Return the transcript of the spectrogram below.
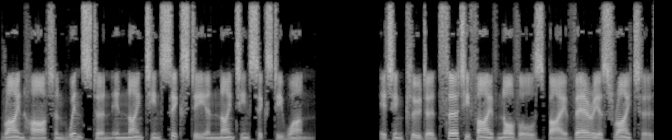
Rinehart and Winston in 1960 and 1961. It included 35 novels by various writers,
